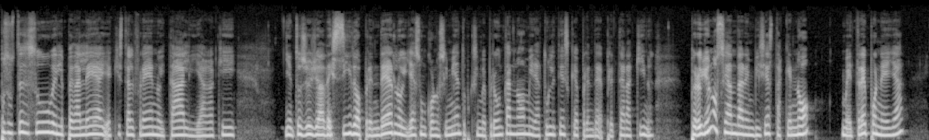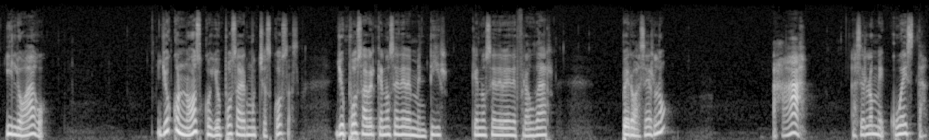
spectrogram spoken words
pues usted se sube y le pedalea y aquí está el freno y tal y haga aquí. Y entonces yo ya decido aprenderlo y ya es un conocimiento, porque si me preguntan, no, mira, tú le tienes que aprender apretar aquí. Pero yo no sé andar en bici hasta que no me trepo en ella y lo hago. Yo conozco, yo puedo saber muchas cosas. Yo puedo saber que no se debe mentir, que no se debe defraudar. Pero hacerlo, ah, hacerlo me cuesta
